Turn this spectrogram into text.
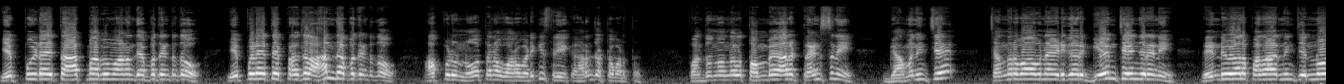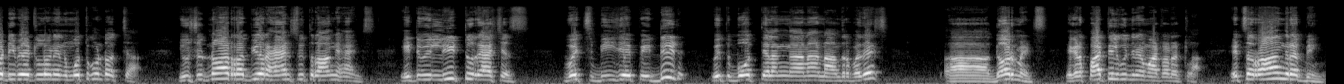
ఎప్పుడైతే ఆత్మాభిమానం దెబ్బతింటదో ఎప్పుడైతే ప్రజల అహం దెబ్బతింటదో అప్పుడు నూతన ఒరవడికి శ్రీకారం చుట్టబడుతుంది. పంతొమ్మిది వందల తొంభై ఆరు ట్రెండ్స్ని గమనించే చంద్రబాబు నాయుడు గారు గేమ్ చేంజర్ అని రెండు వేల పదహారు నుంచి ఎన్నో డిబేట్లో నేను మొత్తుకుంటూ వచ్చా. You should not rub your hands with wrong hands it will lead to rashes which BJP did with both Telangana and Andhra Pradesh governments ఇక్కడ పార్టీల గురించి నేను మాట్లాడట్లా. It's a wrong rubbing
